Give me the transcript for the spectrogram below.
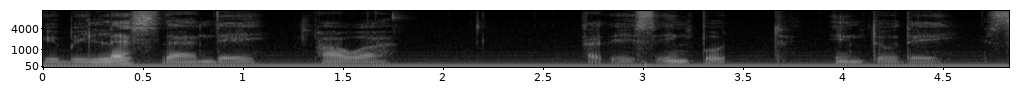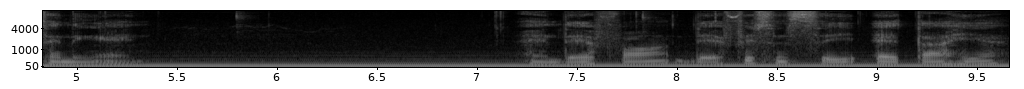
will be less than the power that is input into the sending end. And therefore the efficiency eta here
